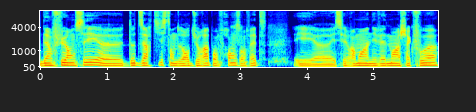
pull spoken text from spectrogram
d'influencer d'autres artistes en dehors du rap en France en fait et, et c'est vraiment un événement à chaque fois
